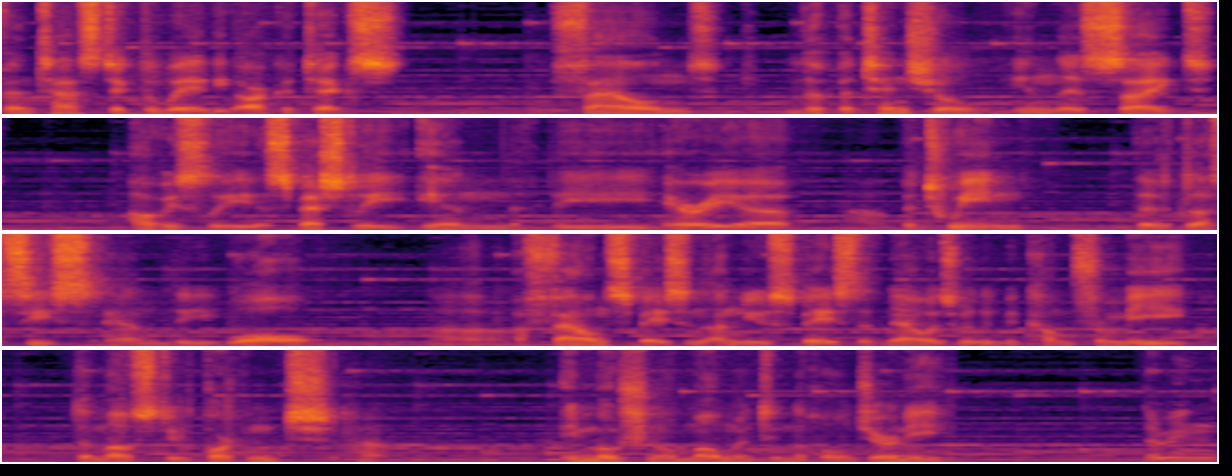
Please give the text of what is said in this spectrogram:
fantastic the way the architects found the potential in this site, obviously, especially in the area uh, between the glacis and the wall, uh, a found space, an unused space that now has really become, for me, the most important uh, emotional moment in the whole journey. During,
